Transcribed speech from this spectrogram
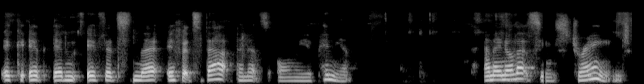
It, it, and if it's not, if it's that, then it's only opinion. And I know that seems strange.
